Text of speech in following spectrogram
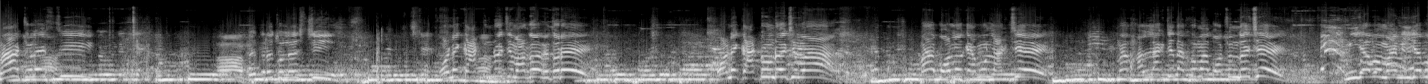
মা, চলে এসছি। ভেতরে চলে এসছি। অনেক কার্টুন রয়েছে মা ভেতরে। অনেক কার্টুন রয়েছে মা। মা, বলো, কেমন লাগছে? মা, ভালো লাগছে, দেখো মা, পছন্দ হয়েছে? নিয়ে যাব মা নিয়ে যাব।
